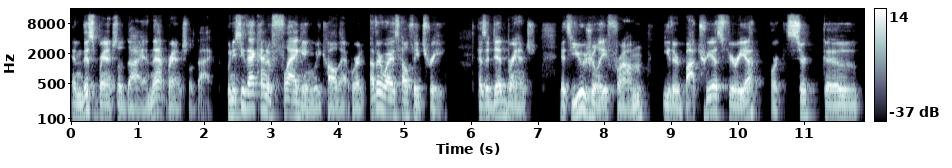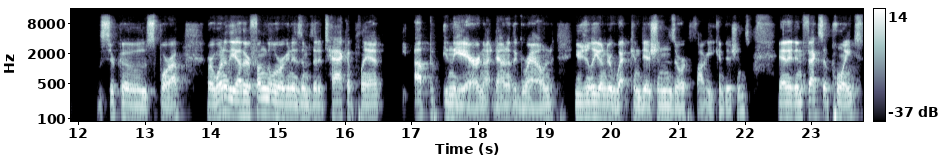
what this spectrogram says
And this branch will die and that branch will die. When you see that kind of flagging, we call that, where an otherwise healthy tree has a dead branch it's usually from either Botrytis or Circo, Cercospora or one of the other fungal organisms that attack a plant up in the air, not down at the ground, usually under wet conditions or foggy conditions. And it infects a point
